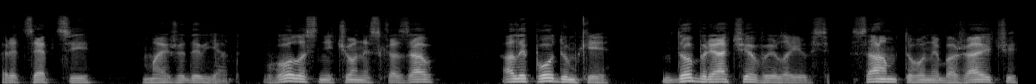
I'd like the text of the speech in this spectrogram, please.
рецепції майже дев'ят. Вголос нічого не сказав, але подумки добряче вилаявся. Сам того не бажаючи,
